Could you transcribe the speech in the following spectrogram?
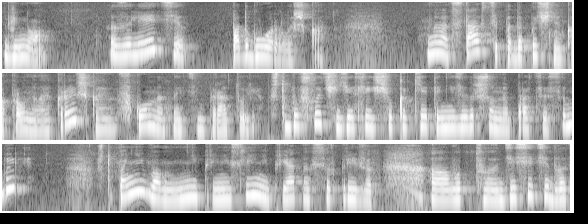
вино, залейте под горлышко, ну и отставьте под обычной капроновой крышкой в комнатной температуре, чтобы в случае, если еще какие-то незавершенные процессы были, чтобы они вам не принесли неприятных сюрпризов. А вот 10-20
